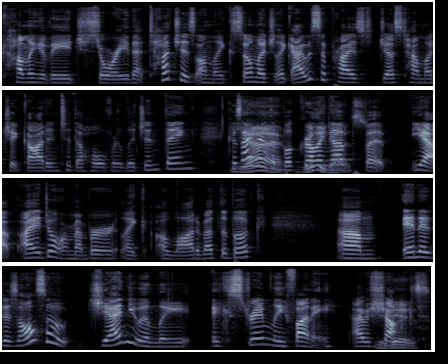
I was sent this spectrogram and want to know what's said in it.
coming of age story that touches on like so much like i was surprised just how much it got into the whole religion thing because i read the book really growing up but yeah i don't remember like a lot about the book um and it is also genuinely extremely funny i was shocked It is.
